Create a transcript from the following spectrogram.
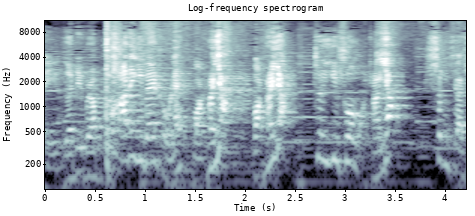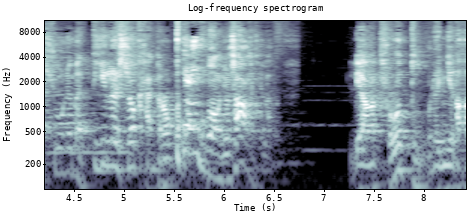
磊哥这边啪的一摆手，来往上压，往上压。这一说往上压，剩下兄弟们提了小砍刀，哐哐就上去了，两头堵着你打。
